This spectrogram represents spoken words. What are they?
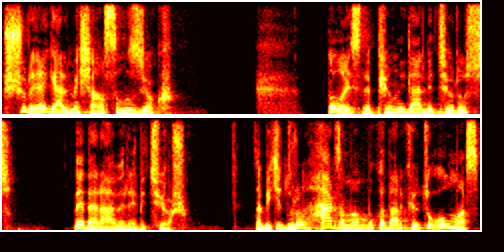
şuraya gelme şansımız yok. Dolayısıyla piyonu ilerletiyoruz. ve berabere bitiyor. Tabii ki durum her zaman bu kadar kötü olmaz.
